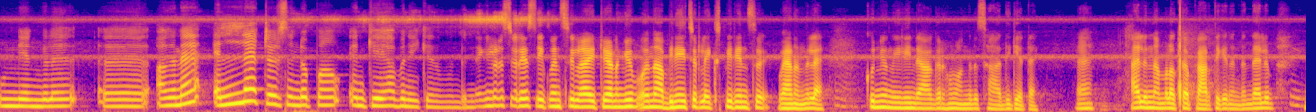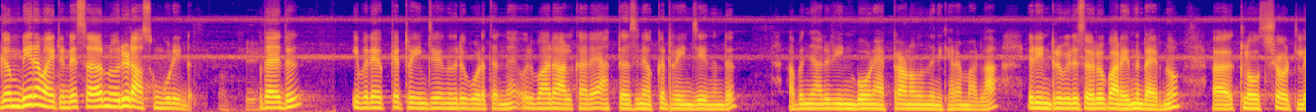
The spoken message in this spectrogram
ഉണ്ണിയങ്കിൾ ഏഹ്, അങ്ങനെ എല്ലാ ആക്ടേഴ്സിന്റെ ഒപ്പം എനിക്ക് അഭിനയിക്കണമെന്നുണ്ട് എന്തെങ്കിലും ഒരു ചെറിയ സീക്വൻസിലായിട്ടാണെങ്കിൽ ഒന്ന് അഭിനയിച്ചിട്ടുള്ള എക്സ്പീരിയൻസ് വേണമെന്നല്ലേ? കുഞ്ഞു നീലിന്റെ ആഗ്രഹം അങ്ങനെ സാധിക്കട്ടെ. ഏഹ് അതിലും നമ്മളൊക്കെ പ്രാർത്ഥിക്കുന്നുണ്ട്. എന്തായാലും ഗംഭീരമായിട്ടുണ്ട്. സാറിന് ഒരു ടാസ്കും കൂടി ഉണ്ട് അതായത് ഇവരെയൊക്കെ ട്രെയിൻ ചെയ്യുന്നതിന്റെ കൂടെ തന്നെ ഒരുപാട് ആൾക്കാരെ ആക്ടേഴ്സിനെ ഒക്കെ ട്രെയിൻ ചെയ്യുന്നുണ്ട്. അപ്പം ഞാനൊരു ഇൻബോൺ ആക്ടറാണോ എന്നൊന്നും എനിക്കറിയാൻ പാടില്ല. ഒരു ഇന്റർവ്യൂവിൽ സാറ് പറയുന്നുണ്ടായിരുന്നു ക്ലോസ് ഷോട്ടിൽ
